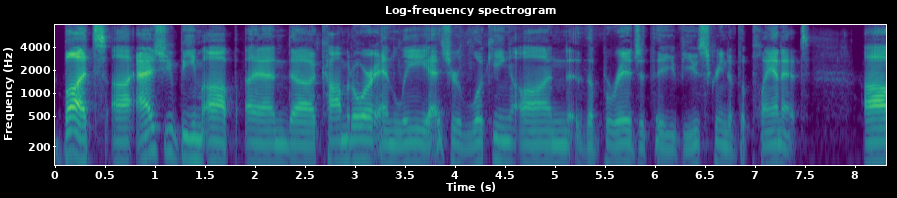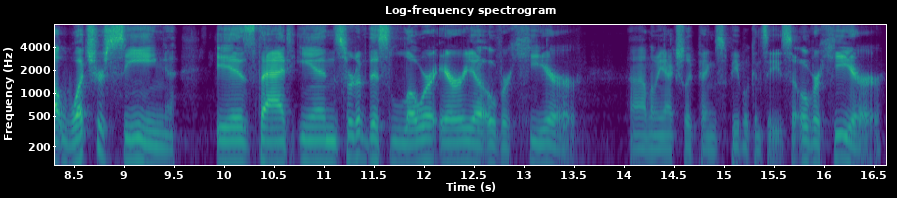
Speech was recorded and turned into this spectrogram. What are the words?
But uh, as you beam up, and uh, Commodore and Lee, as you're looking on the bridge at the view screen of the planet, uh, what you're seeing is that in sort of this lower area over here, uh, let me actually ping so people can see. So over here,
